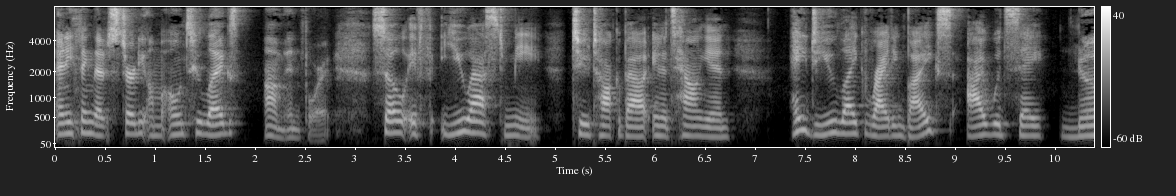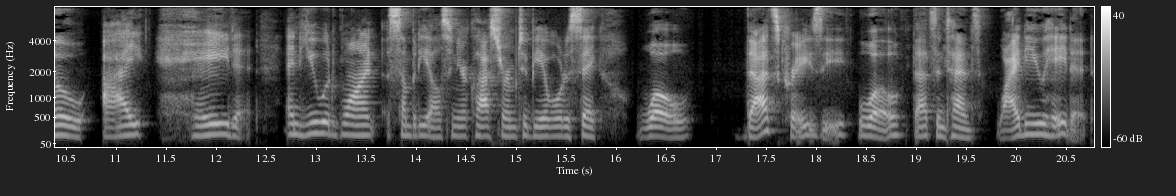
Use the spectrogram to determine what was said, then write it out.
Anything that's sturdy on my own two legs, I'm in for it. So if you asked me to talk about in Italian, hey, do you like riding bikes? I would say, no, I hate it. And you would want somebody else in your classroom to be able to say, whoa, that's crazy. Whoa, that's intense. Why do you hate it?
